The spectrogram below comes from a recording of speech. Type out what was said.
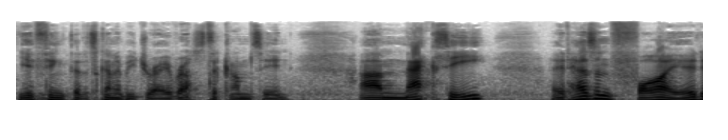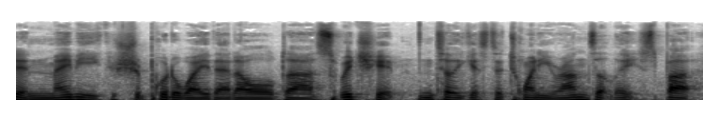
you think that it's going to be Dre Russ that comes in. Um, Maxi, it hasn't fired, and maybe he should put away that old uh, switch hit until he gets to 20 runs at least. But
